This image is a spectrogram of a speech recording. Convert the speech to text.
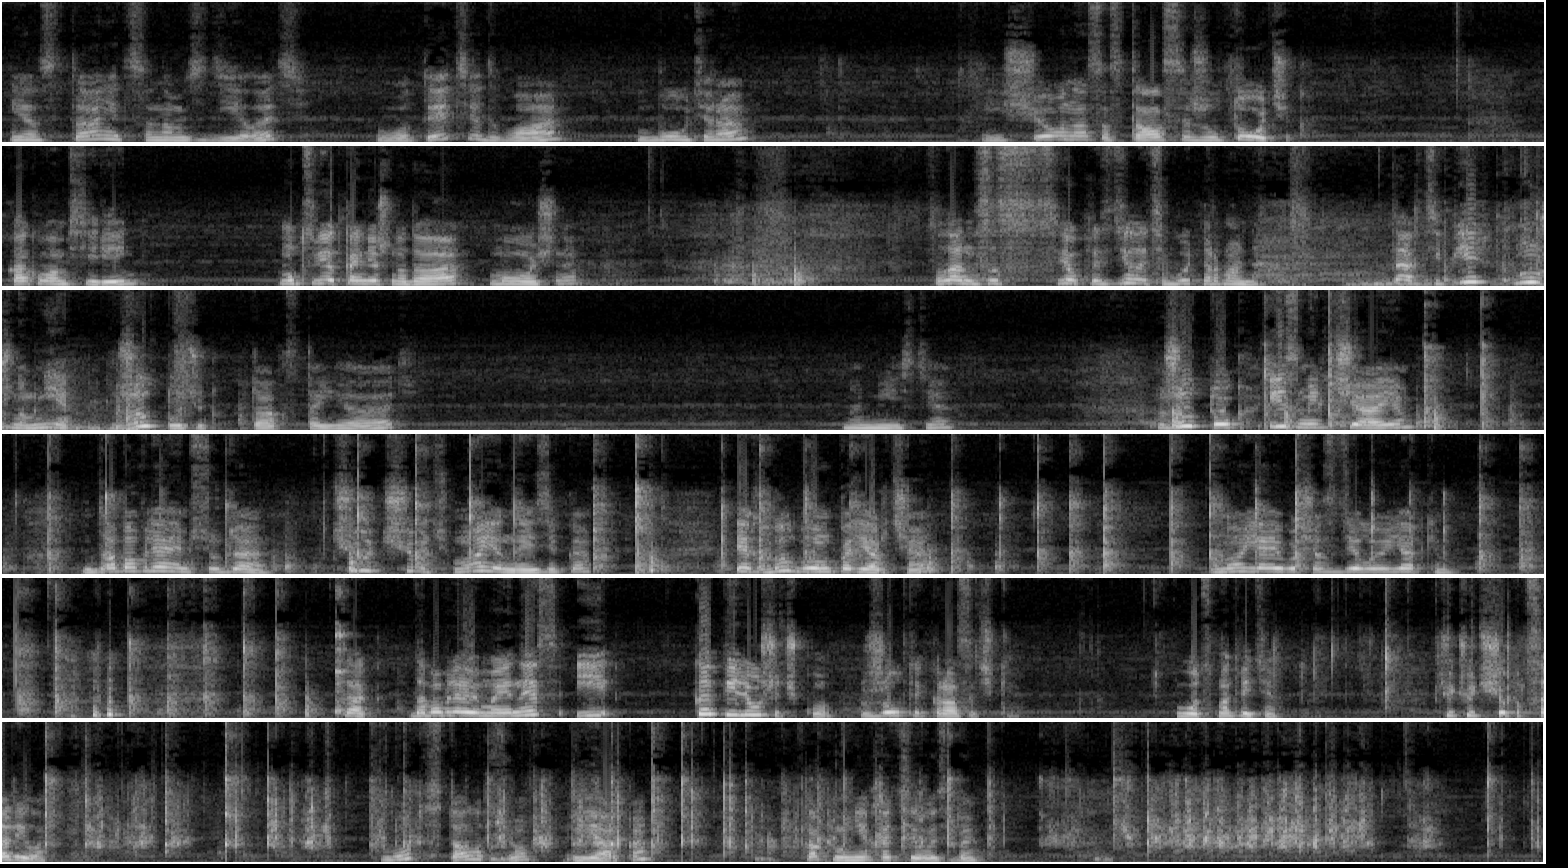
И останется нам сделать вот эти два бутера. Еще у нас остался желточек. Как вам сирень? Ну, цвет, конечно, да, мощно. Ладно, со свеклой сделайте, будет нормально. Так, теперь нужно мне желточек. Так, стоять. На месте. Желток измельчаем. Добавляем сюда чуть-чуть майонезика. Эх, был бы он поярче, а? Но я его сейчас сделаю ярким. Так, добавляю майонез и капелюшечку желтой красочки. Вот, смотрите. Чуть-чуть еще подсолила. Вот, стало все ярко, как мне хотелось бы.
